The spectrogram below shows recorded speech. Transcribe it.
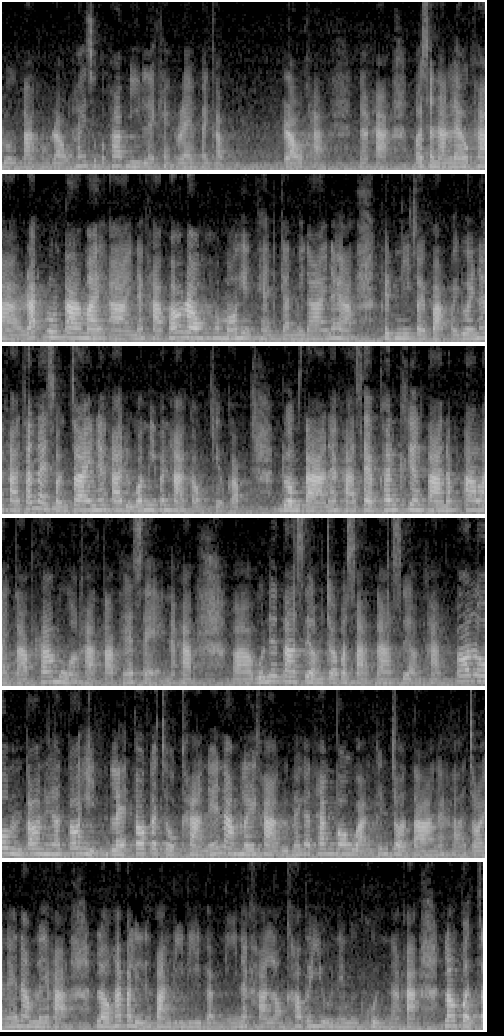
ดวงตาของเราให้สุขภาพดีและแข็งแรงไปกับ เราค่ะนะคะ เพราะฉะนั้นแล้วค่ะ รักดวงตาไม้อายนะคะ เพราะเรามองเห็นแทนกันไม่ได้นะคะ คลิปนี้จอยฝากไปด้วยนะคะ ท่านใดสนใจนะคะ หรือว่ามีปัญหาเกี่ยวกับดวงตานะคะ แสบคันเคืองตาน้ำตาไหลตาพร่ามัวค่ะ ตาแพ้แสงนะคะวุ้นในตาเสื่อมจอประสาทตาเสื่อมค่ะ ต้อลม ต้อเนื้อ ต้อหิน และต้อกระจกค่ะ แนะนำเลยค่ะ หรือแม้กระทั่งเบาหวานขึ้นจอตานะคะ จอยแนะนำเลยค่ะ ลองให้ผลิตภัณฑ์ดีๆ แบบนี้นะคะ ลองเข้าไปอยู่ในมือคุณนะคะ ลองเปิดใจ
